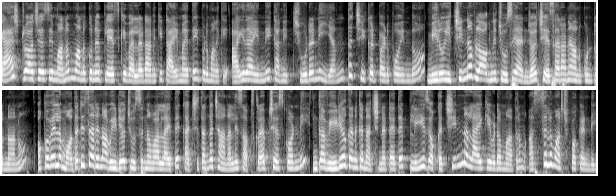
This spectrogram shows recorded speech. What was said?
క్యాష్ డ్రా చేసి మనం అనుకునే ప్లేస్కి వెళ్ళడానికి టైం అయితే ఇప్పుడు మనకి ఐదు అయింది. కానీ చూడండి ఎంత చీకటి పడిపోయిందో. మీరు ఈ చిన్న వ్లాగ్ని చూసి ఎంజాయ్ చేశారని అనుకుంటున్నాను. ఒకవేళ మొదటిసారి నా వీడియో చూసిన వాళ్ళైతే ఖచ్చితంగా ఛానల్ని సబ్స్క్రైబ్ చేసుకోండి ఇంకా వీడియో కనుక నచ్చినట్టయితే ప్లీజ్ ఒక చిన్న లైక్ ఇవ్వడం మాత్రం అస్సలు మర్చిపోకండి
